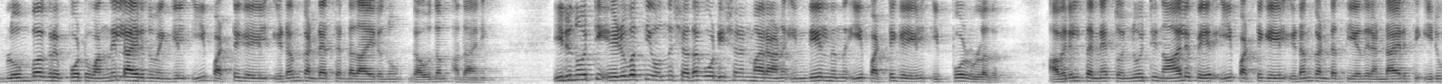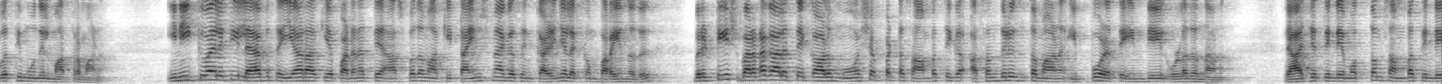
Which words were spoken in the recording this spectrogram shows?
ബ്ലൂംബർഗ് റിപ്പോർട്ട് വന്നില്ലായിരുന്നുവെങ്കിൽ ഈ പട്ടികയിൽ ഇടം കണ്ടെത്തേണ്ടതായിരുന്നു ഗൗതം അദാനി. ഇരുന്നൂറ്റി എഴുപത്തി ഒന്ന് ശതകോടീശ്വരന്മാരാണ് ഇന്ത്യയിൽ നിന്ന് ഈ പട്ടികയിൽ ഇപ്പോഴുള്ളത്. അവരിൽ തന്നെ തൊണ്ണൂറ്റി നാല് പേർ ഈ പട്ടികയിൽ ഇടം കണ്ടെത്തിയത് രണ്ടായിരത്തി ഇരുപത്തി മൂന്നിൽ മാത്രമാണ്. ഇനീക്വാലിറ്റി ലാബ് തയ്യാറാക്കിയ പഠനത്തെ ആസ്പദമാക്കി ടൈംസ് മാഗസിൻ കഴിഞ്ഞ ലക്കം പറയുന്നത് ബ്രിട്ടീഷ് ഭരണകാലത്തെക്കാളും മോശപ്പെട്ട സാമ്പത്തിക അസന്തുലിതത്വമാണ് ഇപ്പോഴത്തെ ഇന്ത്യയിൽ ഉള്ളതെന്നാണ്. രാജ്യത്തിന്റെ മൊത്തം സമ്പത്തിന്റെ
